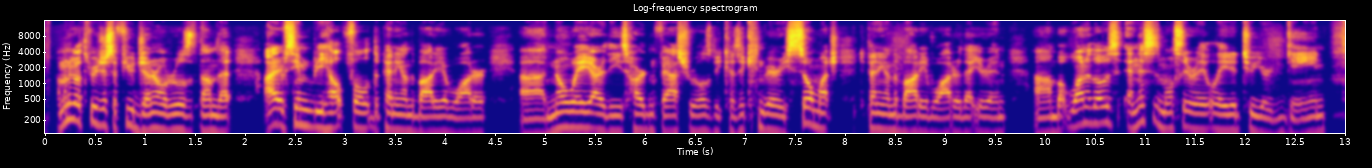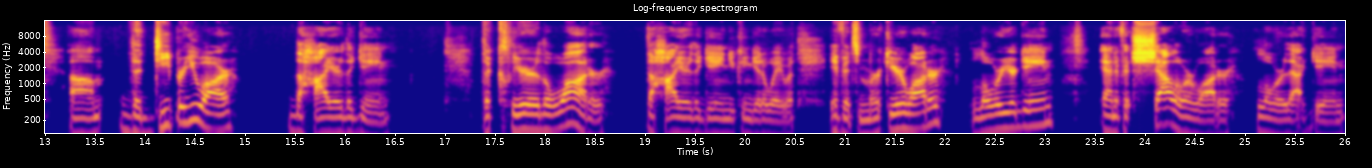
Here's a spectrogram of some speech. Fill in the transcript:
I'm going to go through just a few general rules of thumb that I have seen to be helpful depending on the body of water. Uh, no way are these hard and fast rules because it can vary so much depending on the body of water that you're in. Um, but one of those, and this is mostly related to your gain, um, the deeper you are, the higher the gain. The clearer the water, the higher the gain you can get away with. If it's murkier water, lower your gain. And if it's shallower water, lower that gain.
